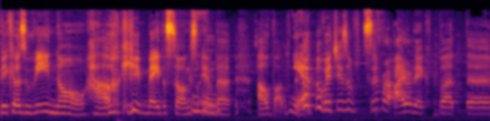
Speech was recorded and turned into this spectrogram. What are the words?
because we know how he made the songs in the album. Mm-hmm. Yeah. which is super ironic, but uh,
